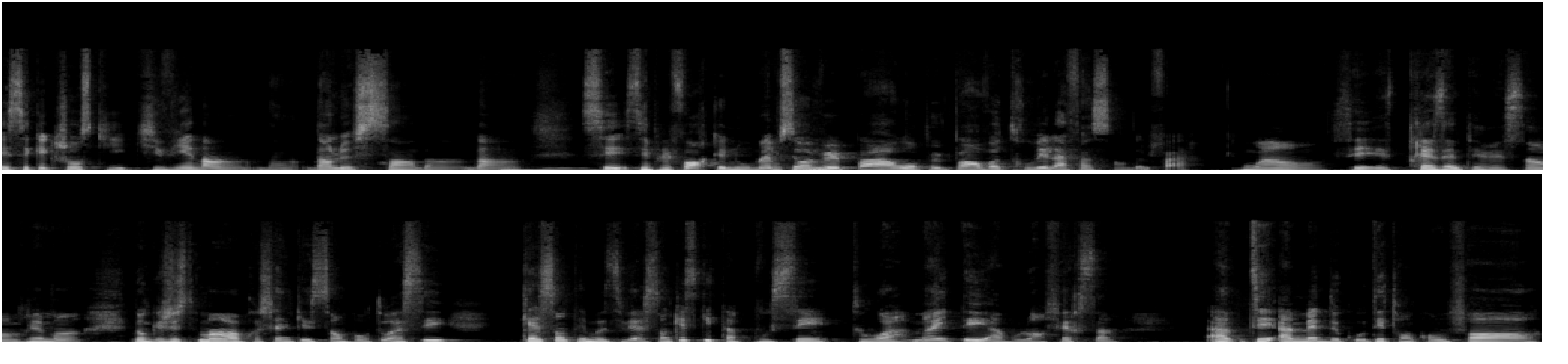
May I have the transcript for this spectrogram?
et c'est quelque chose qui qui vient dans dans dans le sang, dans dans Mhm. c'est c'est plus fort que nous. Même si on Oui. veut pas ou on peut pas, on va trouver la façon de le faire. Wow, c'est très intéressant, vraiment. Donc justement, ma prochaine question pour toi, c'est quelles sont tes motivations? Qu'est-ce qui t'a poussé, toi, Maïté, à vouloir faire ça? À, tu sais, à mettre de côté ton confort,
